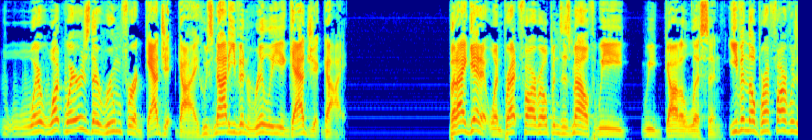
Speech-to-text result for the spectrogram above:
Where what where is there room for a gadget guy who's not even really a gadget guy? But I get it. When Brett Favre opens his mouth, we we gotta listen. Even though Brett Favre was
